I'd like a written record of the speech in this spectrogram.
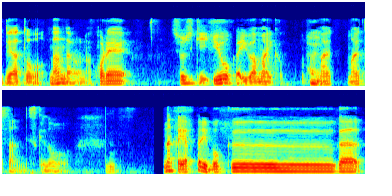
で、あと、なんだろうな、これ、正直言おうか言わないか、はい。迷迷ってたんですけどうん、なんかやっぱり僕が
